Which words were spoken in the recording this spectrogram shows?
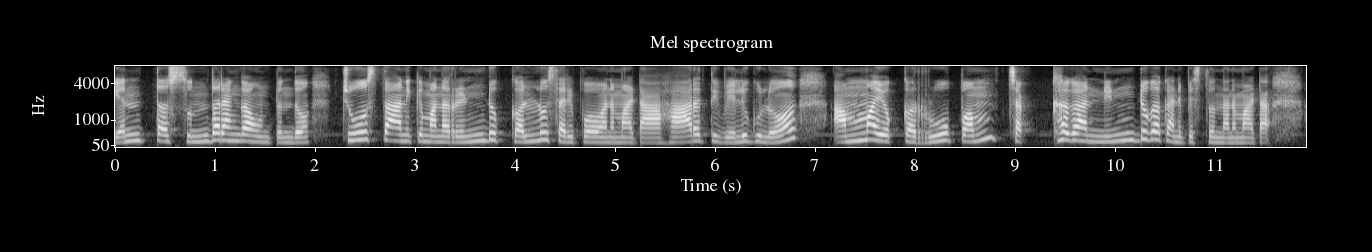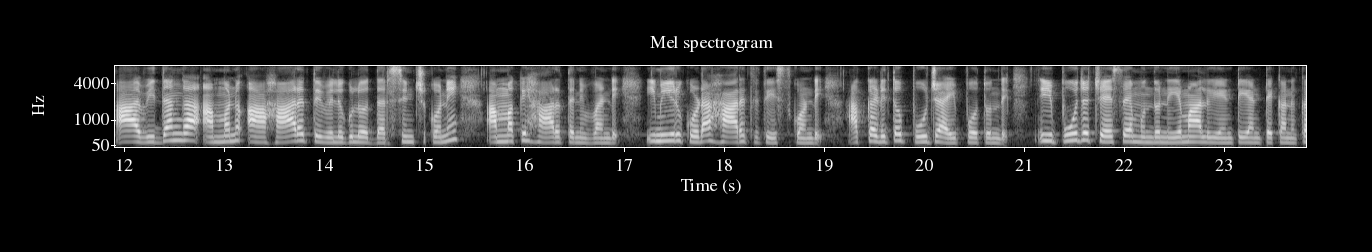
ఎంత సుందరంగా ఉంటుందో. చూస్తానికి మన రెండు కళ్ళు సరిపోవన్నమాట. ఆ హారతి వెలుగులో అమ్మ అమ్మ యొక్క రూపం చక్క చక్కగా నిండుగా కనిపిస్తుందన్నమాట. ఆ విధంగా అమ్మను ఆ హారతి వెలుగులో దర్శించుకొని అమ్మకి హారతినివ్వండి. ఈ మీరు కూడా హారతి తీసుకోండి. అక్కడితో పూజ అయిపోతుంది. ఈ పూజ చేసే ముందు నియమాలు ఏంటి అంటే కనుక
